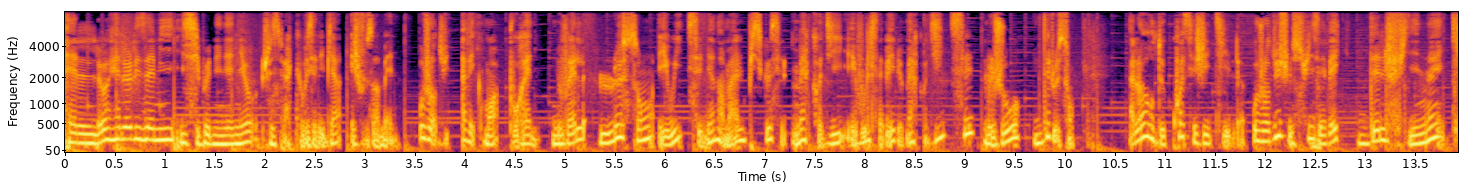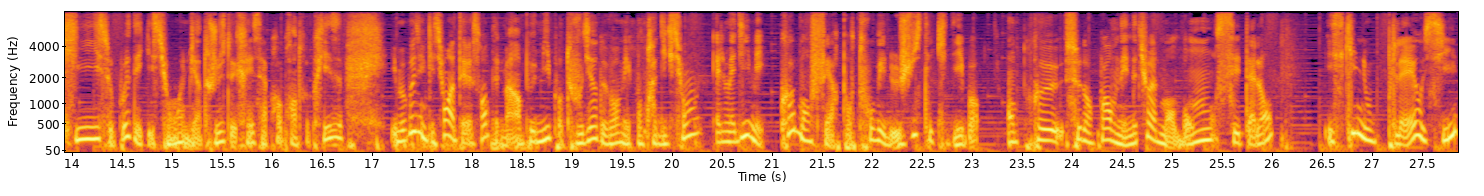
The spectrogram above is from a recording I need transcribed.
Hello, hello les amis, ici Pauline j'espère que vous allez bien et je vous emmène aujourd'hui avec moi pour une nouvelle leçon. Et oui, c'est bien normal puisque c'est le mercredi et vous le savez, le mercredi c'est le jour des leçons. Alors de quoi s'agit-il? Aujourd'hui je suis avec Delphine qui se pose des questions, elle vient tout juste de créer sa propre entreprise et me pose une question intéressante, elle m'a un peu mis pour tout vous dire devant mes contradictions. Elle m'a dit mais comment faire pour trouver le juste équilibre entre ce dans quoi on est naturellement bon, ses talents, et ce qui nous plaît aussi.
